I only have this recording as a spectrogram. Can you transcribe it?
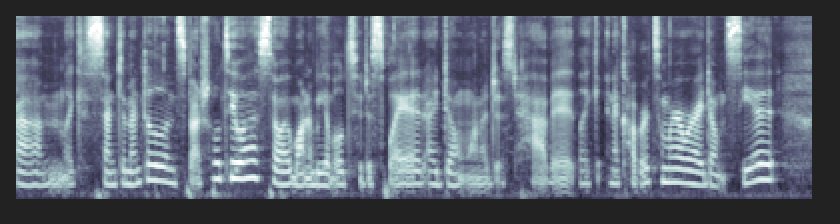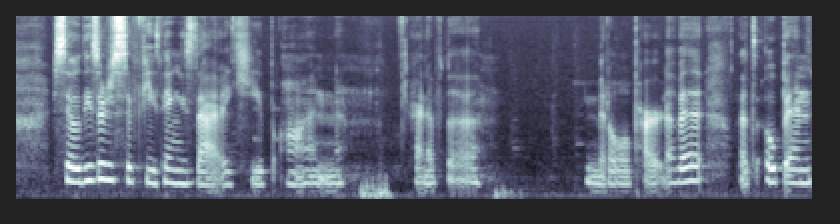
um, like sentimental and special to us. So I want to be able to display it. I don't want to just have it like in a cupboard somewhere where I don't see it. So these are just a few things that I keep on kind of the middle part of it that's open.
